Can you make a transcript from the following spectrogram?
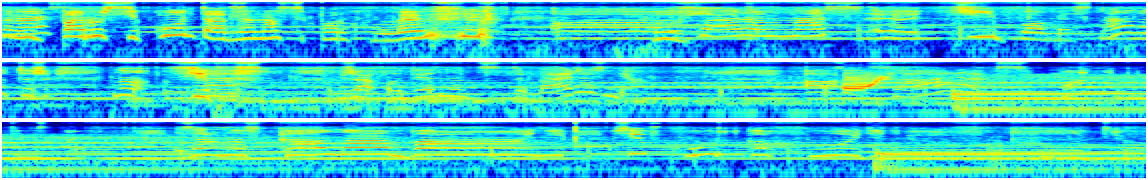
Там нас, пару секунд, а для нас це пару хвилин. а, зараз в нас е, типа весна, бо то ну, вже, вже 11 березня, а зараз мала бути весна. А зараз у нас калабані, всі в куртках ходять. Холодряга.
